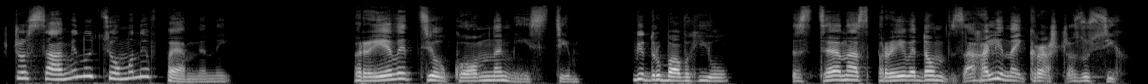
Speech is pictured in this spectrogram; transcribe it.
що сам він у цьому не впевнений. Привид цілком на місці, відрубав Гюл. Сцена з привидом взагалі найкраща з усіх.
